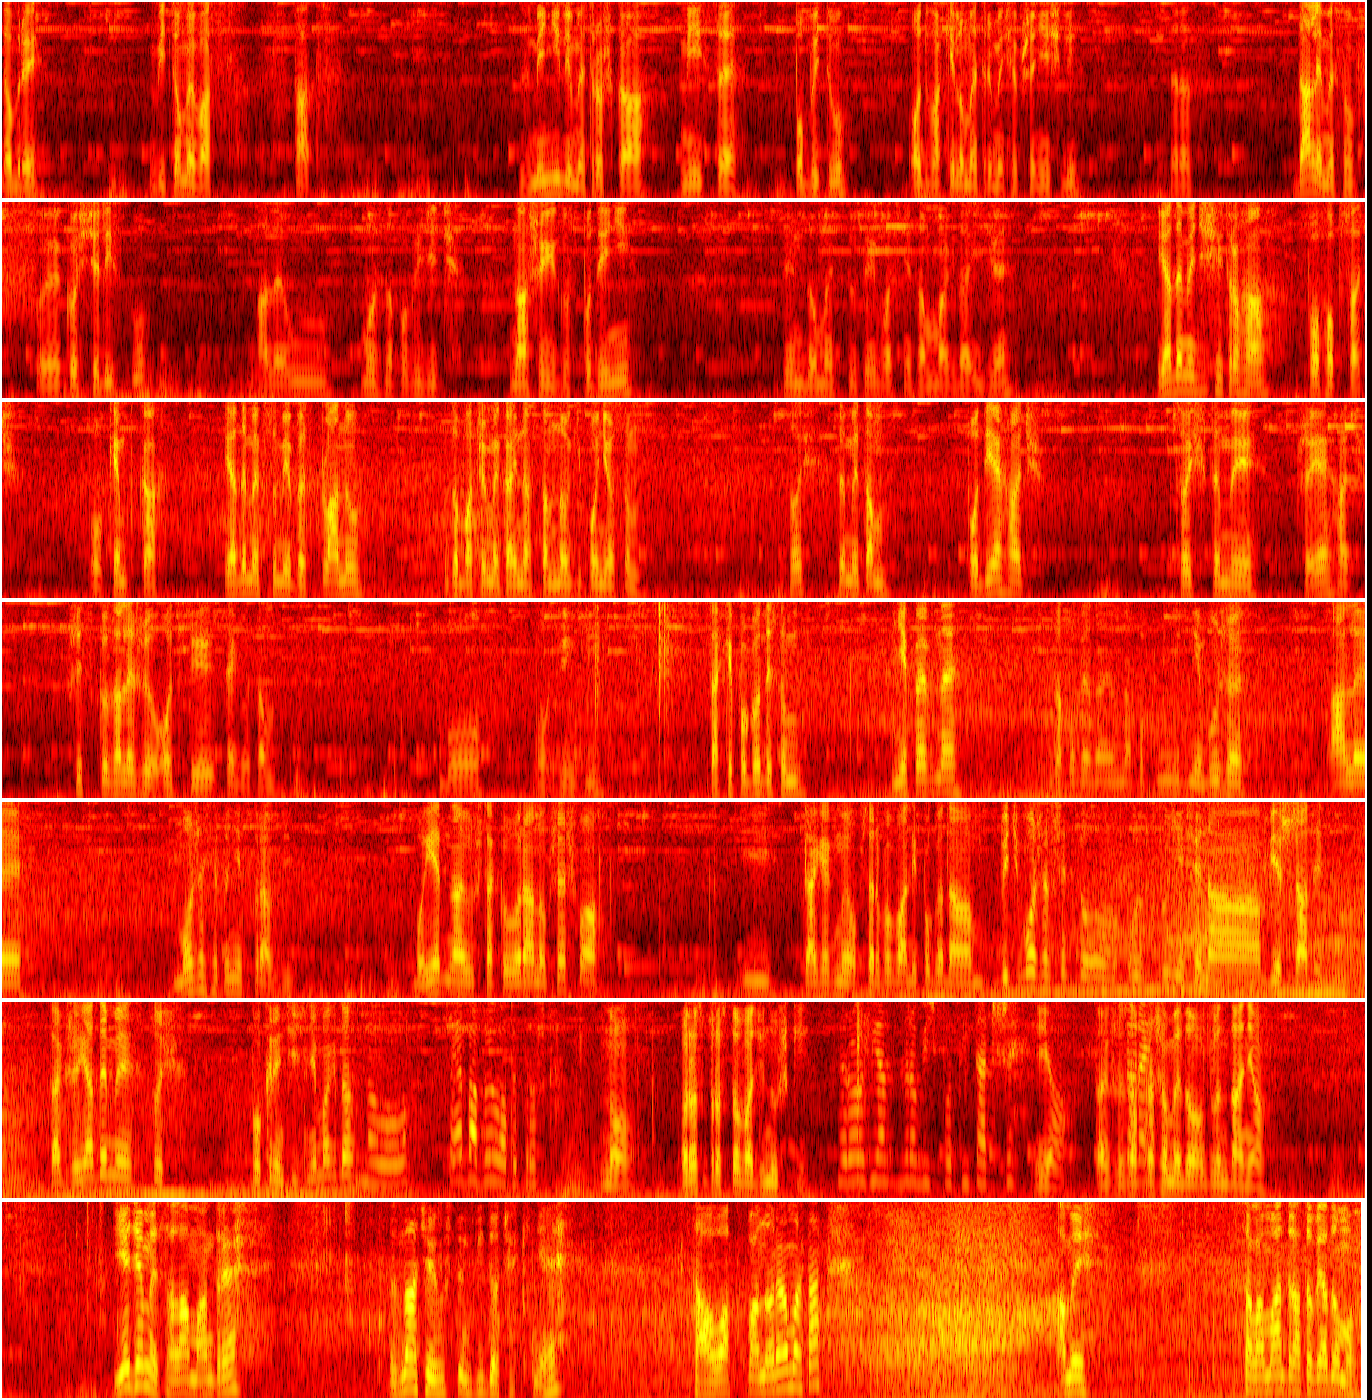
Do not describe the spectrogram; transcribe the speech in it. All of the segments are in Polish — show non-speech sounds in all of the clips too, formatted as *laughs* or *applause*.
dobry. Witamy Was z Tatr. Zmieniliśmy troszkę miejsce pobytu. O 2 km my się przenieśli. Teraz dalej my są w kościelisku, ale u, można powiedzieć naszej gospodyni. Ten domek tutaj, właśnie tam Magda idzie. Jademy dzisiaj trochę pohopsać po kępkach. Jademy w sumie bez planu. Zobaczymy, kaj nas tam nogi poniosą. Coś chcemy tam podjechać, coś chcemy przejechać. Wszystko zależy od tego tam. Bo, o dzięki. Takie pogody są niepewne. Zapowiadają na popołudnie burze, ale może się to nie sprawdzi. Bo jedna już taką rano przeszła i tak jak my obserwowali pogoda, być może wszystko odsunie się na Bieszczady. Także jademy coś pokręcić, nie Magda? No, trzeba byłoby troszkę. No, rozprostować nóżki. Rozjazd zrobić po tej Tatrze. Ja. Także Wczoraj zapraszamy do oglądania. Jedziemy salamandrę. Znacie już ten widoczek, nie? Cała panorama Tatr. A my salamandra to wiadomo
